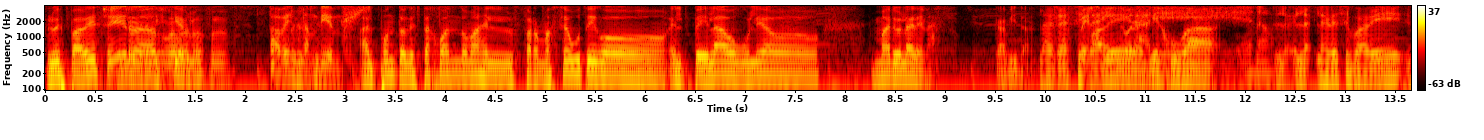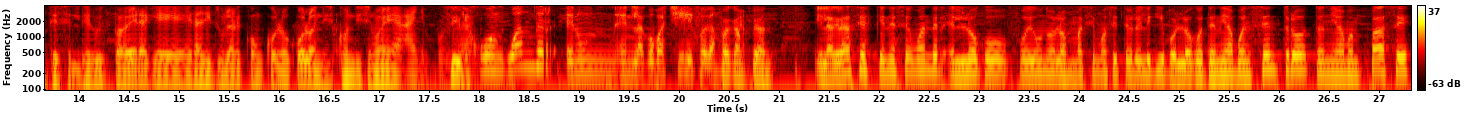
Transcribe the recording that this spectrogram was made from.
Luis Pavés, Sí, el izquierdo. Pavés también. al punto que está jugando más el farmacéutico, el pelado culeado Mario Larenas, capitán. La gracia Pavera que jugaba. La, la- la gracia de Pavera, este es el de Luis Pavera que era titular con Colo Colo en con 19 años. pues. Sí, Que jugó en Wander en, un, en la Copa Chile y fue campeón. Fue campeón. Y la gracia es que en ese Wander el loco fue uno de los máximos asistidores del equipo. El loco tenía buen centro, tenía buen pase,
